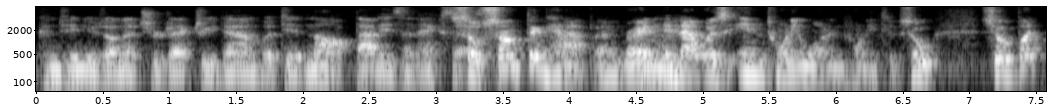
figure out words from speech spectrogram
continued on a trajectory down but did not, that is an excess. So something happened, right? Mm. And that was in 21 and 22. So, so, but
